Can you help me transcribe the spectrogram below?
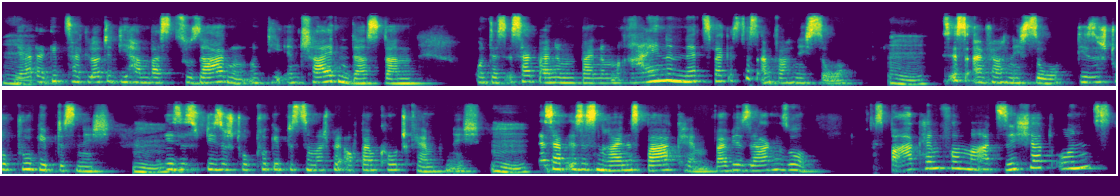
Mhm. Ja, da gibt es halt Leute, die haben was zu sagen und die entscheiden das dann. Und das ist halt bei einem, bei einem reinen Netzwerk ist das einfach nicht so. Mhm. Es ist einfach nicht so. Diese Struktur gibt es nicht. Mhm. Dieses, diese Struktur gibt es zum Beispiel auch beim Coach Camp nicht. Mhm. Deshalb ist es ein reines Barcamp, weil wir sagen so, Das Barcamp-Format sichert uns,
